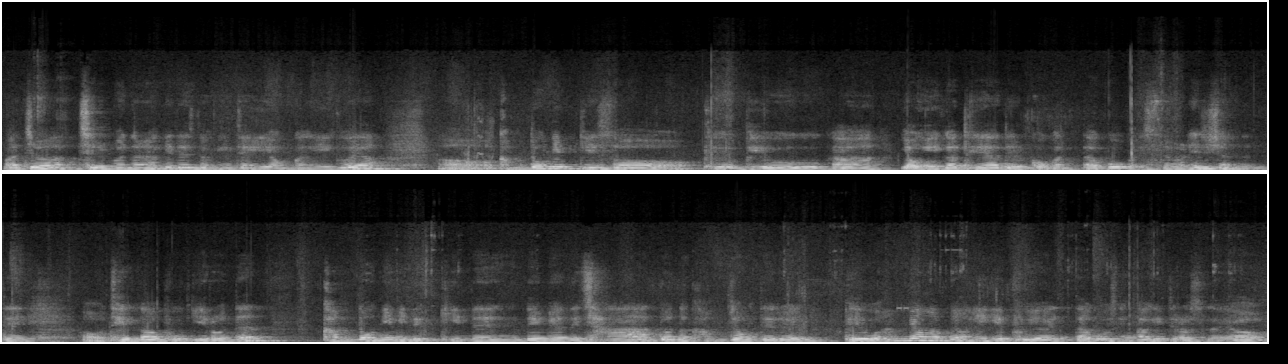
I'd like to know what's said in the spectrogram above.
마지막 질문을 하게 돼서 굉장히 영광이고요. 어, 감독님께서 그 배우가 영희가 돼야 될 것 같다고 말씀을 해주셨는데 어, 제가 보기로는 감독님이 느끼는 내면의 자아 또는 감정들을 배우 한 명 한 명에게 부여했다고 생각이 들었어요.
